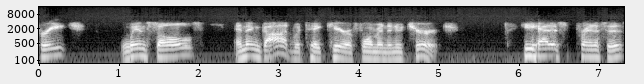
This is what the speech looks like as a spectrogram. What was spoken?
preach, win souls, and then God would take care of forming a new church. He had his apprentices,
